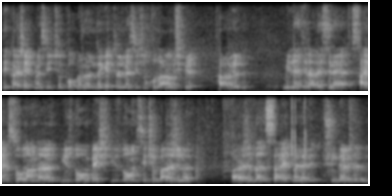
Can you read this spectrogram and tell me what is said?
dikkat çekmesi için, toplum önüne getirilmesi için kullanılmış bir tabirdir. Millet iradesine saygısı olanların %15, %10 seçim barajını barajında ısrar etmeleri düşünülebilir mi?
